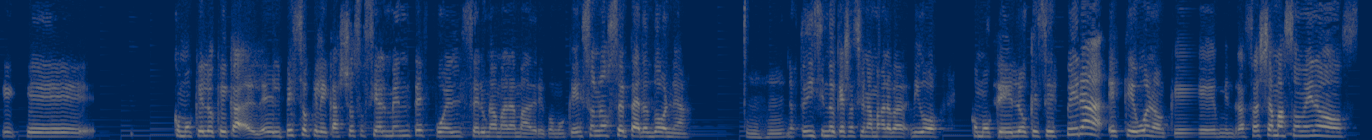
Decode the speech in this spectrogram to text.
que, que- como que lo que el peso que le cayó socialmente fue el ser una mala madre, como que eso no se perdona. No estoy diciendo que ella sea una mala madre, digo, como que Sí. lo que se espera es que, bueno, que mientras haya más o menos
